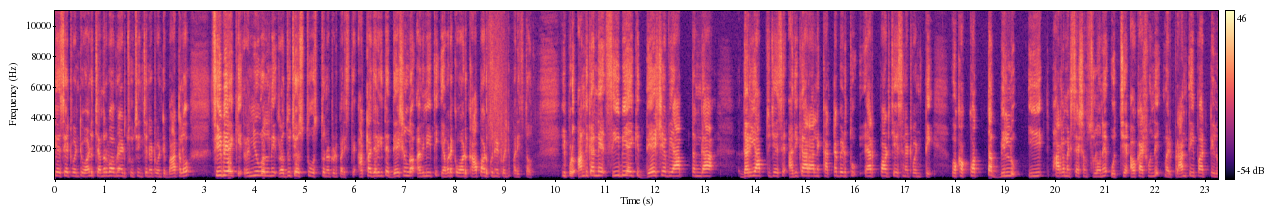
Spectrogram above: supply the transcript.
చేసేటువంటి వాళ్ళు చంద్రబాబు నాయుడు సూచించినటువంటి బాటలో సిబిఐకి రెన్యువల్ని రద్దు చేస్తూ వస్తున్నటువంటి పరిస్థితి. అట్లా జరిగితే దేశంలో అవినీతి ఎవరికి వాడు కాపాడుకునేటువంటి పరిస్థితి అవుతుంది. ఇప్పుడు అందుకనే సిబిఐకి దేశవ్యాప్తంగా దర్యాప్తు చేసే అధికారాలని కట్టబెడుతూ ఏర్పాటు చేసినటువంటి ఒక కొత్త బిల్లు ఈ పార్లమెంట్ సెషన్స్లోనే వచ్చే అవకాశం ఉంది. మరి ప్రాంతీయ పార్టీలు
